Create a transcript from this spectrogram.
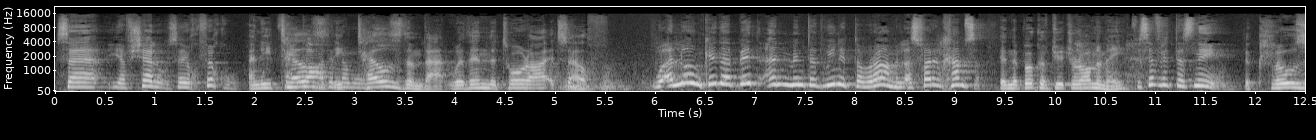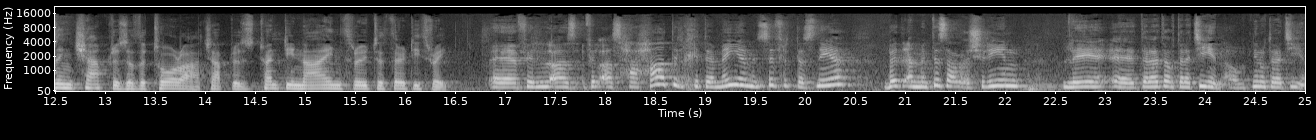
سيفشلوا سيخفقوا And He في tells, طاعة he الناموس tells them that within the Torah itself. وقال لهم كده بدءا من تدوين التوراة من الأسفار الخمسة In the book of Deuteronomy, في سفر التثنية the closing chapters of the Torah, chapters 29 through to 33. آه، في الأص- في الأصحاحات الختامية من سفر التثنية بدءا من 29 ل آه، 33 أو 32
